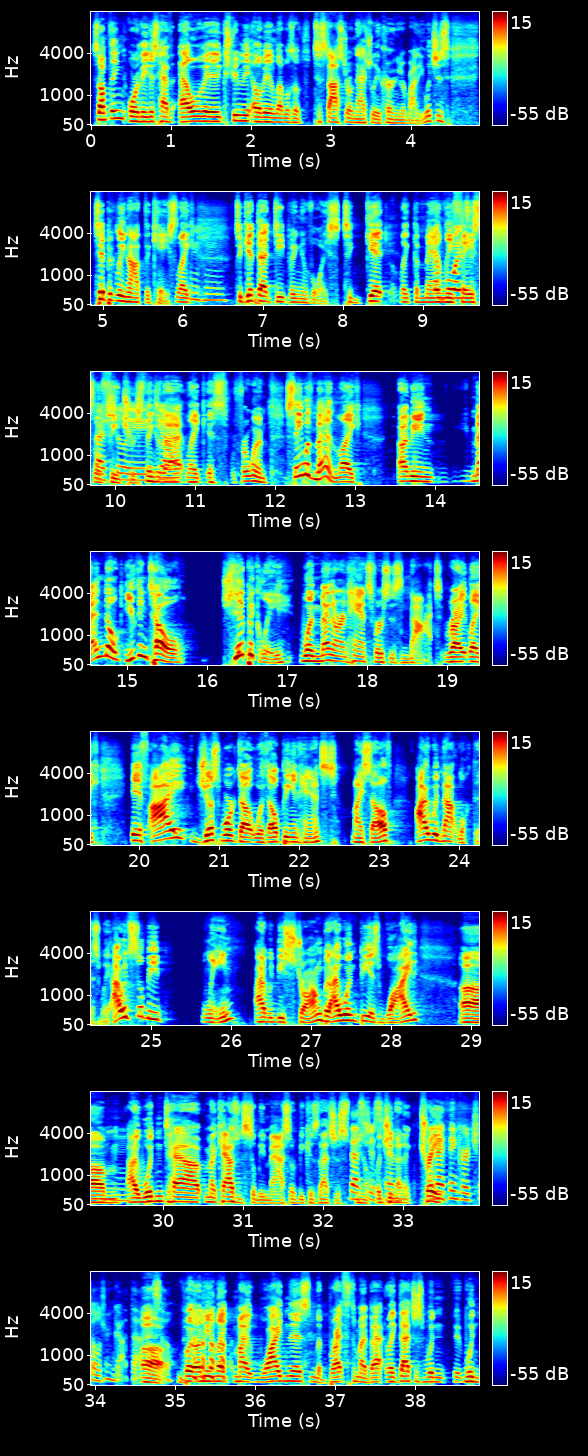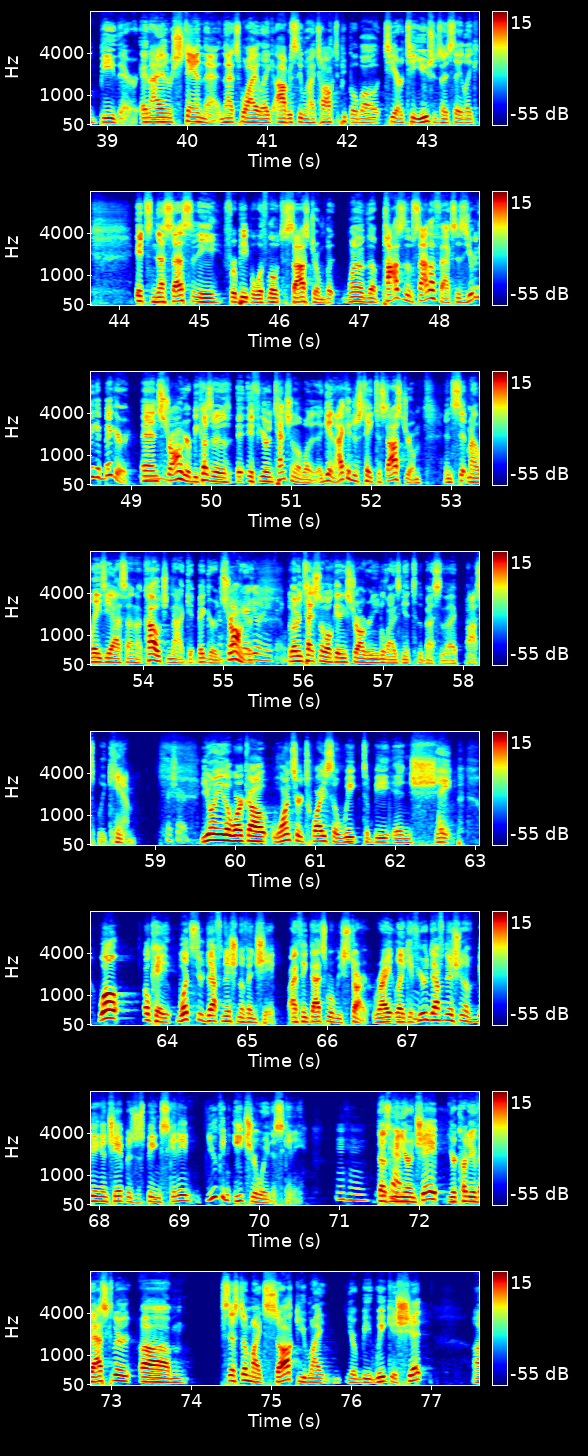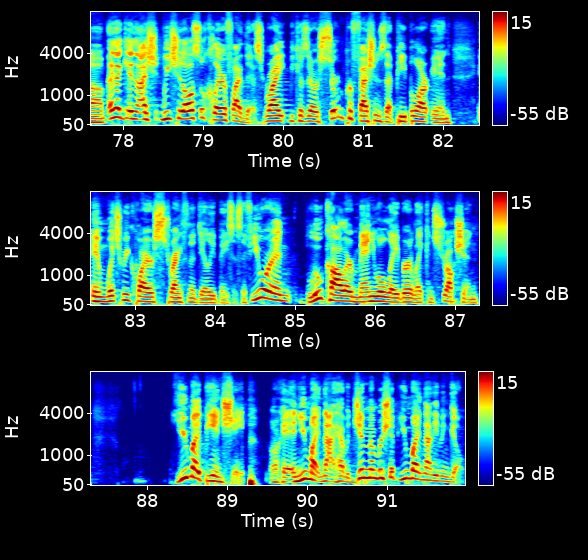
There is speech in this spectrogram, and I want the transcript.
something or they just have elevated extremely elevated levels of testosterone naturally occurring in their body, which is typically not the case. Like mm-hmm. to get that deepening in voice, to get like the manly voice facial features, things yeah. of that like it's for women. Same with men. Like, I mean, men don't. You can tell typically when men are enhanced versus not. Right? Like, if I just worked out without being enhanced myself, I would not look this way. I would still be lean. I would be strong, but I wouldn't be as wide. Um, I wouldn't have my calves would still be massive because that's just. That's you know, just a him. genetic trait. And I think our children got that. Uh, so. but I mean, like my wideness and the breadth to my back, like that just wouldn't it wouldn't be there, and I understand that, and that's why, like, obviously, when I talk to people about TRT usage, I say like, it's necessity for people with low testosterone. But one of the positive side effects is you're going to get bigger and stronger because of if you're intentional about it. Again, I could just take testosterone and sit my lazy ass on a couch and not get bigger and That's stronger. gonna do anything. But I'm intentional about getting stronger and utilizing it to the best that I possibly can. For sure. You only need to work out once or twice a week to be in shape. Well, okay, what's your definition of in shape? I think that's where we start, right? Like if your Mm-hmm. definition of being in shape is just being skinny, you can eat your way to skinny. Doesn't mean Mm-hmm. you're in shape. Your cardiovascular um, system might suck. You might you'll be weak as shit. Um, and again, I should we should also clarify this, right? Because there are certain professions that people are in in which require strength on a daily basis. If you are in blue collar manual labor like construction, you might be in shape, okay, and you might not have a gym membership. You might not even go.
